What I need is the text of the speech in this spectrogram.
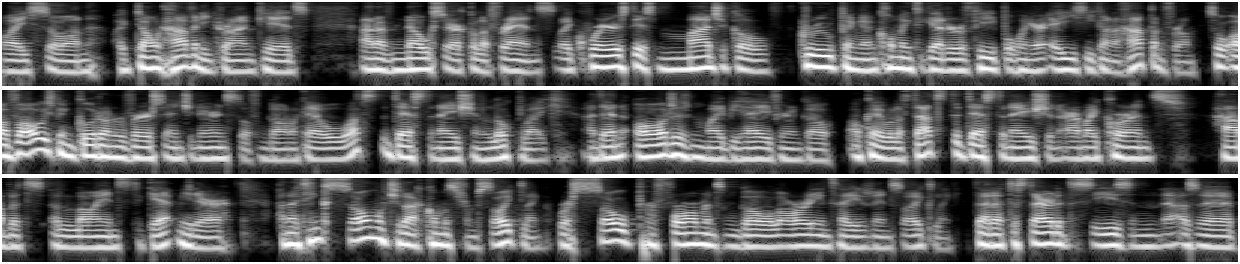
my son. I don't have any grandkids and I've no circle of friends. Like, where's this magical grouping and coming together of people when you're 80 going to happen from? So I've always been good on reverse engineering stuff and going, okay, well, what's the destination look like? And then auditing my behavior and go, okay, well, if that's the destination, are my current habits aligned to get me there? And I think so much of that comes from cycling. We're so performance and goal orientated in cycling that at the start of the season, as a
